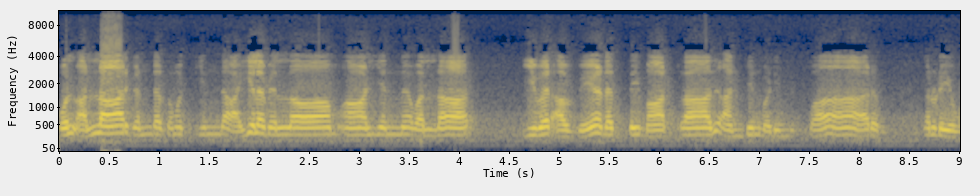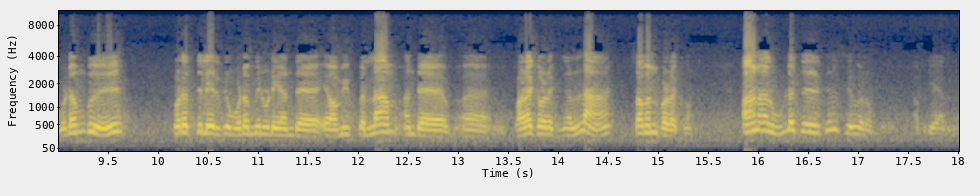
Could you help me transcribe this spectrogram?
பொல் அல்லார் கண்ட தமக்கு இந்த அகிலமெல்லாம் ஆள் என்ன வல்லார்? இவர் அவ்வேடத்தை மாற்றாது அன்பின் வடிந்திருப்பார் தன்னுடைய உடம்பு புறத்தில் இருக்கிற உடம்பினுடைய அந்த அமைப்பெல்லாம் அந்த அஹ், பழக்க வழக்கங்கள்லாம் சமன் பழக்கம். ஆனால் உள்ளத்தில் இருக்கிற சிவரம் அப்படியா இருந்தா?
